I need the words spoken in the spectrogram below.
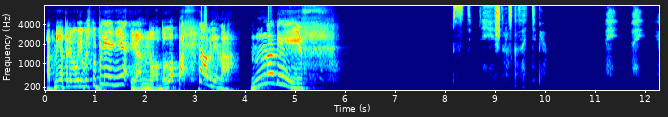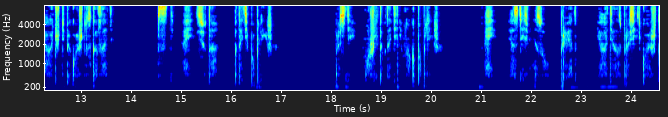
От меня требовали выступления, и оно было поставлено. На бис! Пст, мне есть что рассказать тебе. Эй, эй, я хочу тебе кое-что сказать. Пст, эй, сюда, подойди поближе. Прости, можешь ли ты подойти немного поближе? Эй, я здесь внизу. Привет. Я хотела спросить кое-что.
